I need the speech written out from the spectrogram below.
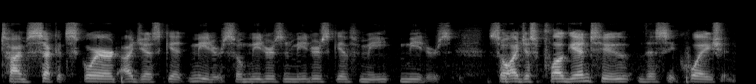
times second squared, I just get meters. So meters and meters gives me meters. So I just plug into this equation.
